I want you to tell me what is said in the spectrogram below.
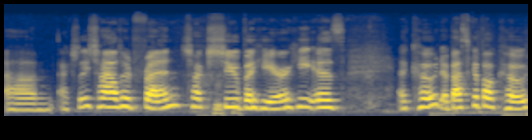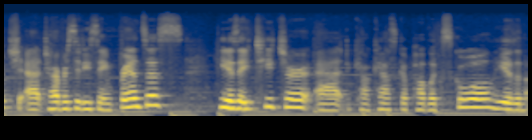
um, actually, a childhood friend, Chuck Schuba here. He is a coach, a basketball coach at Traverse City St. Francis. He is a teacher at Kalkaska Public School. He is an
